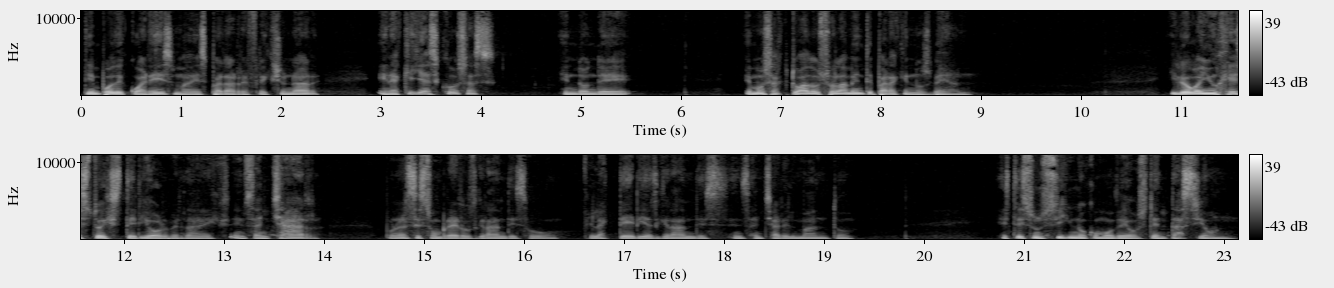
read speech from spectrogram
tiempo de cuaresma es para reflexionar en aquellas cosas en donde hemos actuado solamente para que nos vean. Y luego hay un gesto exterior, ¿verdad? Ensanchar, ponerse sombreros grandes o filacterias grandes, ensanchar el manto. Este es un signo como de ostentación.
